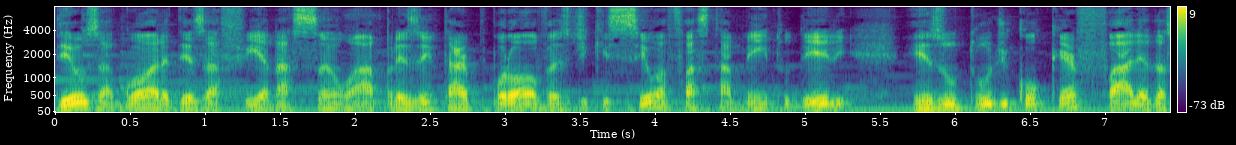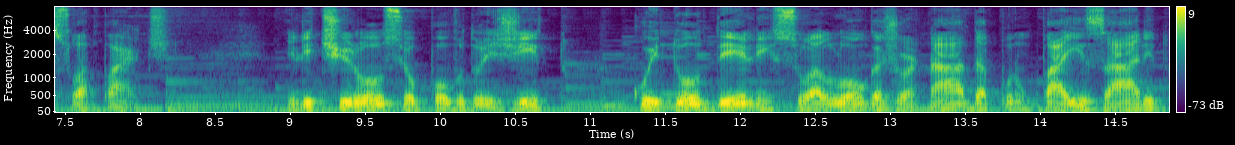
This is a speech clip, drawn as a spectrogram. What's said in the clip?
Deus agora desafia a nação a apresentar provas de que seu afastamento dele resultou de qualquer falha da sua parte. Ele tirou seu povo do Egito, cuidou dele em sua longa jornada por um país árido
